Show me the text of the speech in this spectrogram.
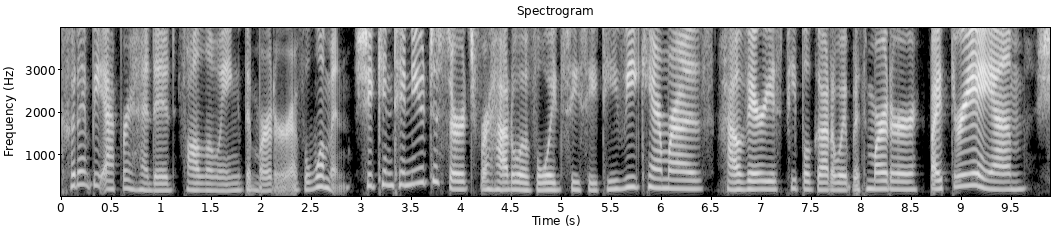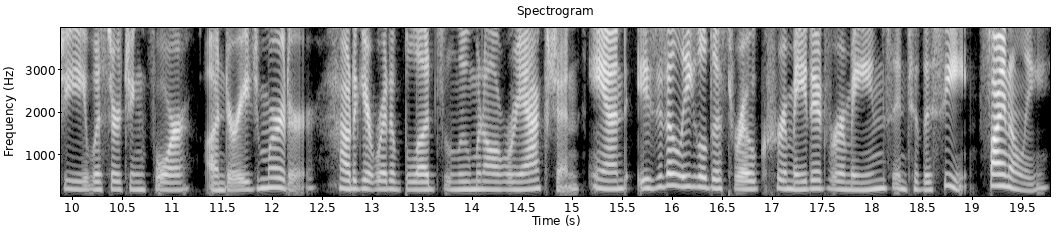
couldn't be apprehended following the murder of a woman. She continued to search for how to avoid CCTV cameras, how various people got away with murder. By 3 a.m., she was searching for underage murder, how to get rid of blood's luminol reaction, and is it illegal to throw cremated remains into the sea? Finally,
